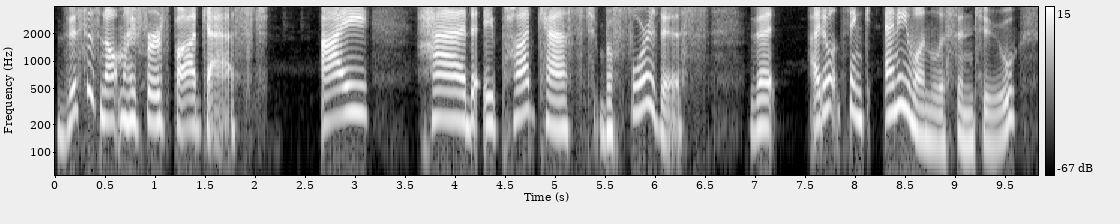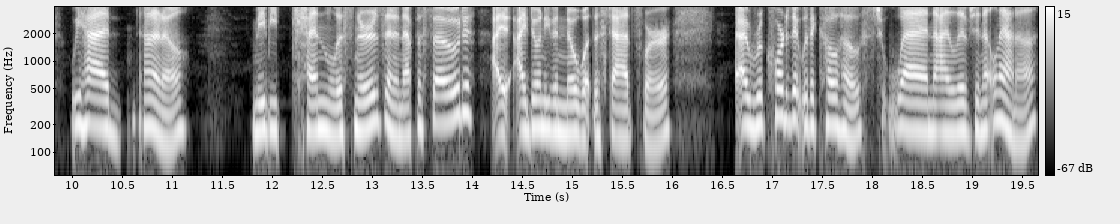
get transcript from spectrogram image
this is not my first podcast. I had a podcast before this that I don't think anyone listened to. We had, I don't know, maybe 10 listeners in an episode. I, I don't even know what the stats were. I recorded it with a co-host when I lived in Atlanta.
